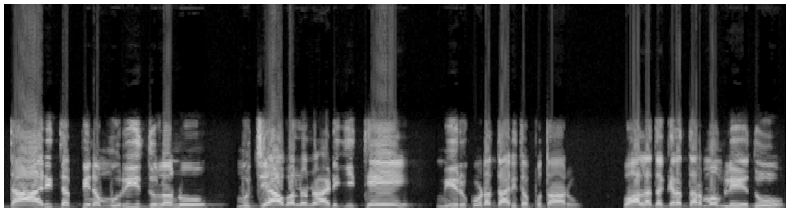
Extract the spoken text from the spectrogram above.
దారి తప్పిన మురీదులను ముజ్యావలను అడిగితే మీరు కూడా దారి తప్పుతారు. వాళ్ళ దగ్గర ధర్మం లేదు.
